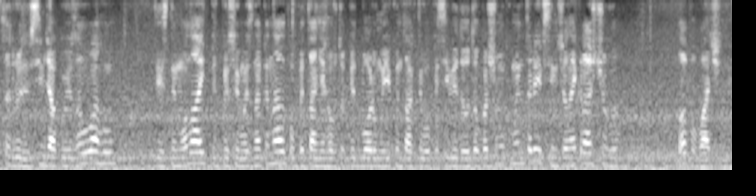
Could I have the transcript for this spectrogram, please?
Все, друзі, всім дякую за увагу. Тиснемо лайк, підписуємось на канал. По питаннях автопідбору мої контакти в описі відео та першому коментарі. Всім всього найкращого. До побачення.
